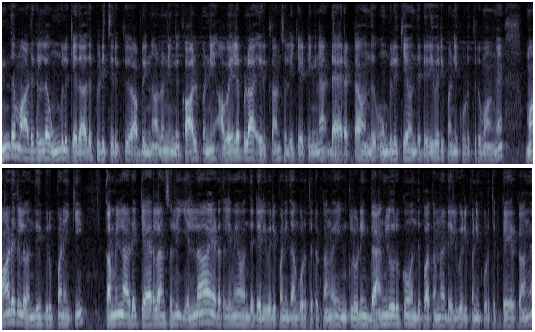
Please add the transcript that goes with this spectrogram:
இந்த மாடுகளில் உங்களுக்கு ஏதாவது பிடிச்சிருக்கு அப்படின்னாலும் நீங்கள் கால் பண்ணி அவைலபிளாக இருக்கான்னு சொல்லி கேட்டிங்கன்னா டைரெக்டாக வந்து உங்களுக்கே வந்து டெலிவரி பண்ணி கொடுத்துருவாங்க. மாடுகள் வந்து விற்பனைக்கு தமிழ்நாடு கேரளான்னு சொல்லி எல்லா இடத்துலையுமே வந்து டெலிவரி பண்ணி தான் கொடுத்துட்ருக்காங்க. இன்க்ளூடிங் பெங்களூருக்கும் வந்து பார்த்தோம்னா டெலிவரி பண்ணி கொடுத்துக்கிட்டே இருக்காங்க.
